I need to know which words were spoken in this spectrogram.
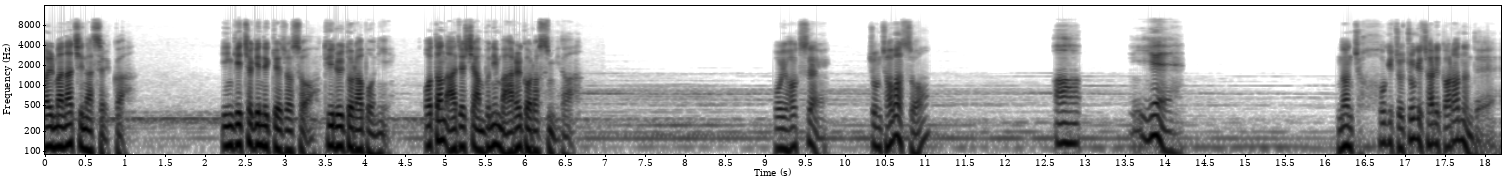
얼마나 지났을까? 인기척이 느껴져서 뒤를 돌아보니 어떤 아저씨 한 분이 말을 걸었습니다. 어이 학생, 좀 잡았어? 아, 예. 난 저기 저쪽에 자리 깔았는데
